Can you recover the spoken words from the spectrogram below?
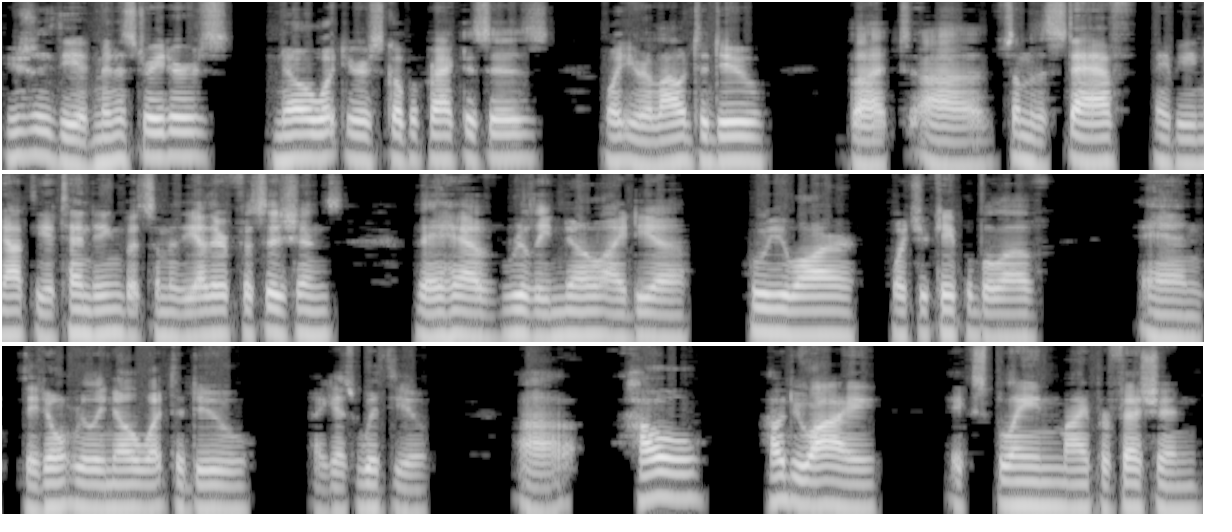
usually the administrators know what your scope of practice is what you're allowed to do, but uh, some of the staff, maybe not the attending, but some of the other physicians, they have really no idea who you are, what you're capable of, and they don't really know what to do, I guess, with you. Uh, how how do I explain my profession,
